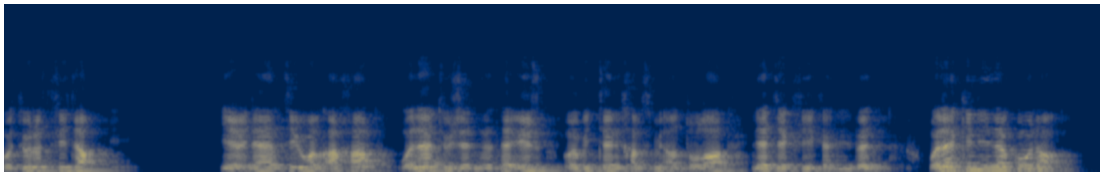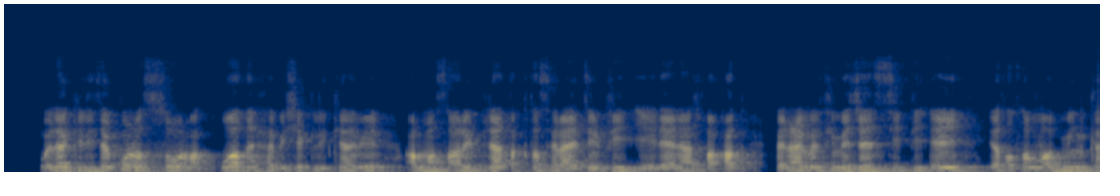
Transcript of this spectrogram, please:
وتنفذ إعلان تلو الآخر ولا توجد نتائج وبالتالي 500 دولار لا تكفيك للبدء ولكن لتكون ولكن لتكون الصورة واضحة بشكل كامل المصاريف لا تقتصر على تنفيذ إعلانات فقط فالعمل في مجال CPA يتطلب منك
